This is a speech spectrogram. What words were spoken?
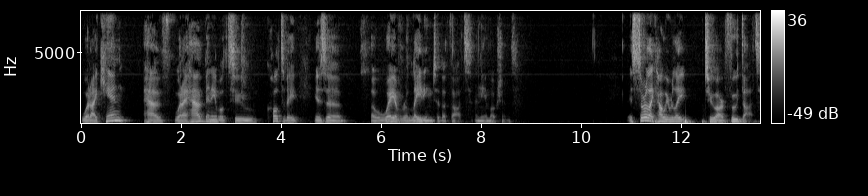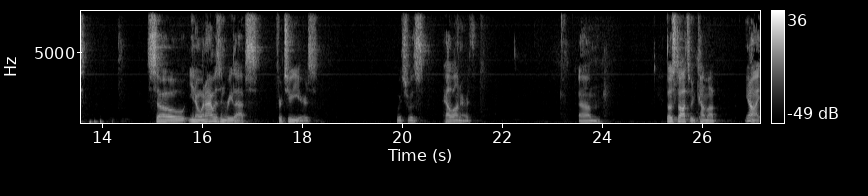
what I can have, what I have been able to cultivate is a, a way of relating to the thoughts and the emotions. It's sort of like how we relate to our food thoughts. So, you know, when I was in relapse for two years, which was hell on earth, um, those thoughts would come up you know, I,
